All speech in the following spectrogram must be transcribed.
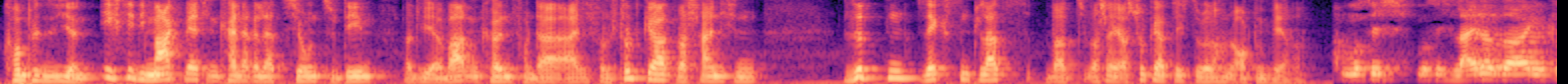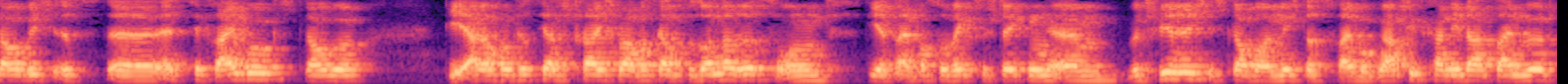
kompensieren. Ich sehe die Marktwerte in keiner Relation zu dem, was wir erwarten können. Von daher eigentlich von Stuttgart wahrscheinlich einen siebten, sechsten Platz, was wahrscheinlich aus Stuttgart Sicht sogar noch in Ordnung wäre muss ich, muss ich leider sagen, glaube ich, ist äh, SC Freiburg. Ich glaube, die Ära von Christian Streich war was ganz Besonderes und die jetzt einfach so wegzustecken, ähm, wird schwierig. Ich glaube auch nicht, dass Freiburg ein Abschiedskandidat sein wird,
